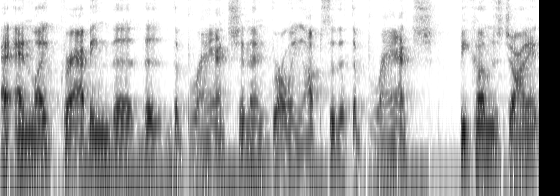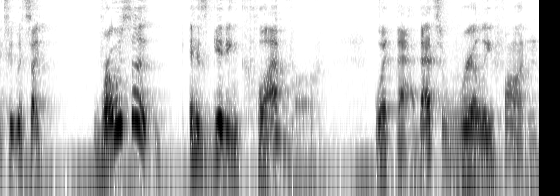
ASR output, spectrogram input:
and, and like grabbing the, the the branch and then growing up so that the branch becomes giant too. It's like Rosa is getting clever with that. That's really fun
